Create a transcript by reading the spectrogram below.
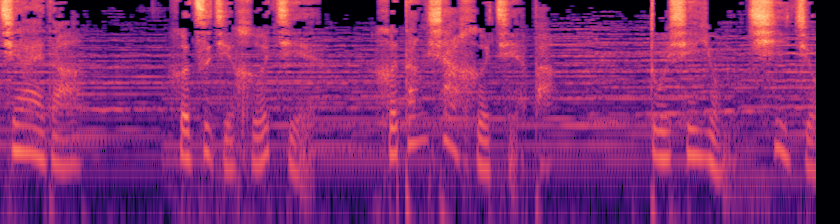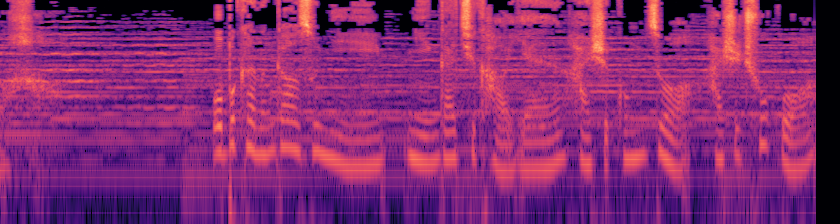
亲爱的，和自己和解，和当下和解吧。多些勇气就好。我不可能告诉你，你应该去考研，还是工作，还是出国。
